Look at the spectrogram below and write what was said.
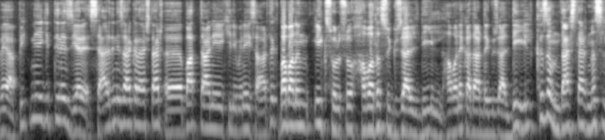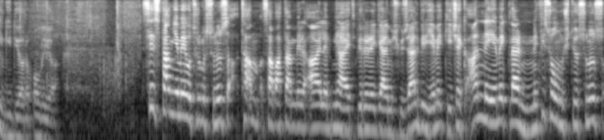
Veya pikniğe gittiniz yere serdiniz arkadaşlar. Ee, battaniye kilimi neyse artık. Babanın ilk sorusu havadası güzel değil. Hava ne kadar da güzel değil. Kızım dersler nasıl gidiyor oluyor. Siz tam yemeğe oturmuşsunuz. Tam sabahtan beri aile nihayet bir araya gelmiş güzel bir yemek yiyecek. Anne yemekler nefis olmuş diyorsunuz.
